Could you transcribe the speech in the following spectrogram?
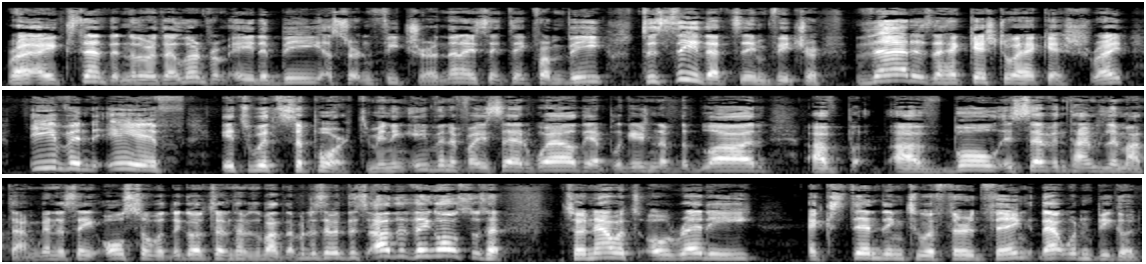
Right? I extend it. In other words, I learn from A to B a certain feature. And then I say take from B to C that same feature. That is a hekesh to a hekesh, right? Even if it's with support. Meaning, even if I said, well, the application of the blood of, of bull is seven times lemata. I'm going to say also with the goat seven times lemata. I'm going to say with this other thing also. So now it's already extending to a third thing, that wouldn't be good.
